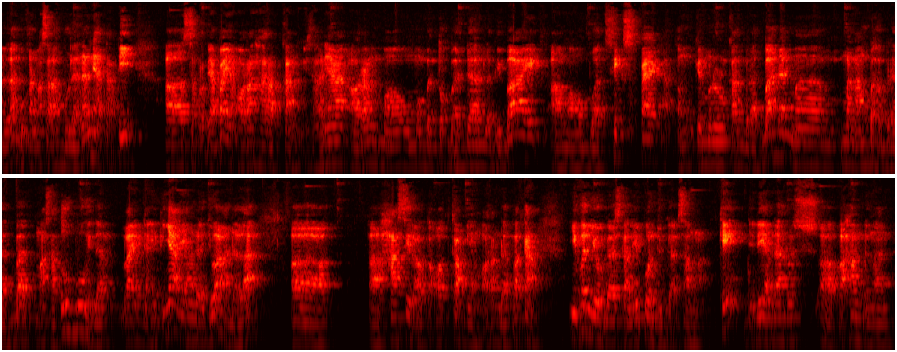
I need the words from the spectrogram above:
adalah bukan masalah bulanannya, tapi uh, seperti apa yang orang harapkan. Misalnya orang mau membentuk badan lebih baik, uh, mau buat six pack atau mungkin menurunkan berat badan, menambah berat badan masa tubuh dan lainnya. Intinya yang anda jual adalah uh, uh, hasil atau outcome yang orang dapatkan. Even yoga sekalipun juga sama. Oke, okay? jadi anda harus uh, paham dengan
